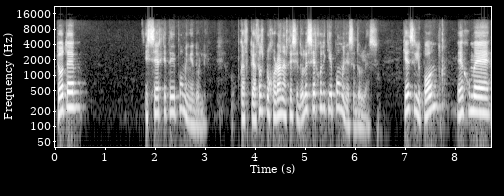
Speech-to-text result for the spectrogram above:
τότε εισέρχεται η επόμενη εντολή. Καθώς προχωράνε αυτές οι εντολές, έρχονται και οι επόμενες εντολές. Και έτσι λοιπόν έχουμε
